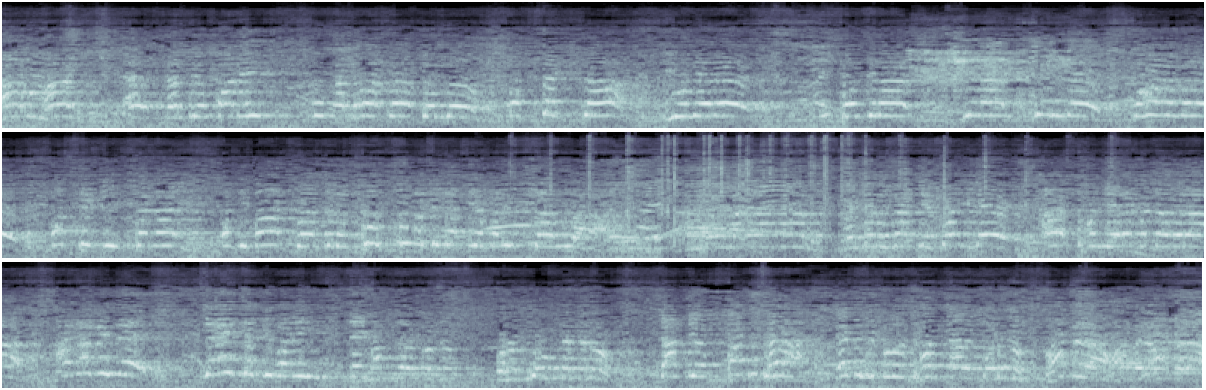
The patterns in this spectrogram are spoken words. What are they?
হার হয় জাতীয় পার্টি মোকাবিলা করার জন্য প্রত্যেকটা ইউনিয়নের, উপজেলার, জেলার, কেন্দ্রে, মহানগরে প্রত্যেকটি জায়গায় প্রতিবাদ করার জন্য প্রস্তুত জাতীয় পার্টি ইনশাআল্লাহ। এখানে জাতীয় পার্টিকে হাত বানিয়ে রাখা যাবে না আগামীতে যাই জাতীয় পার্টি সেই সরকার কোনো লোক না কেন, জাতীয় পার্টি ছাড়া এটাকে কোনো সরকার হবে না হবে না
